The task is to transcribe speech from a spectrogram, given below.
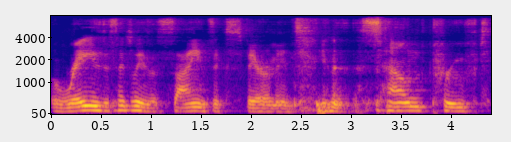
raised essentially as a science experiment in a soundproofed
